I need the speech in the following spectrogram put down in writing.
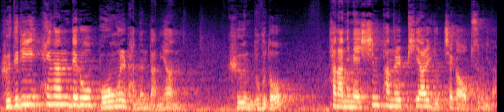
그들이 행한 대로 보응을 받는다면 그 누구도 하나님의 심판을 피할 육체가 없습니다.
